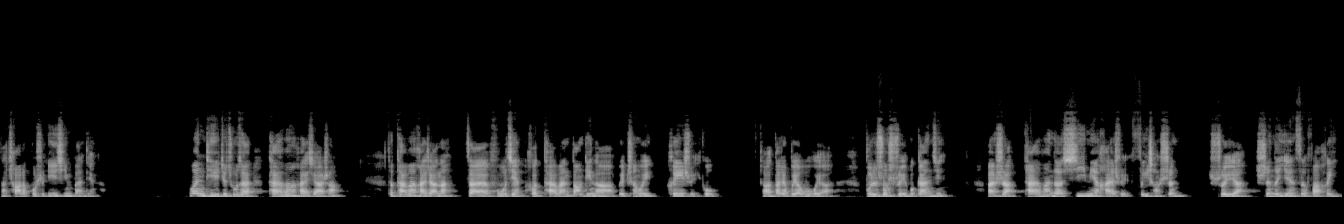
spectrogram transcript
那差的不是一星半点的，问题就出在台湾海峡上。这台湾海峡呢，在福建和台湾当地呢，被称为黑水沟啊。大家不要误会啊，不是说水不干净，而是啊，台湾的西面海水非常深，水呀深的颜色发黑，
